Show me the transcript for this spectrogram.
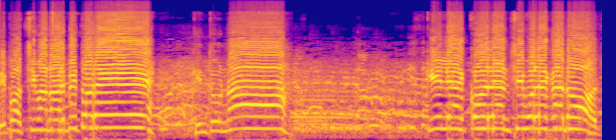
বিপদ সীমানার ভিতরে। কিন্তু না ক্লিয়ার করলেন শিমুল একাদশ?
